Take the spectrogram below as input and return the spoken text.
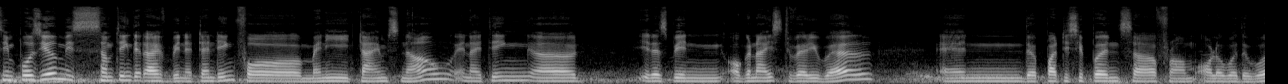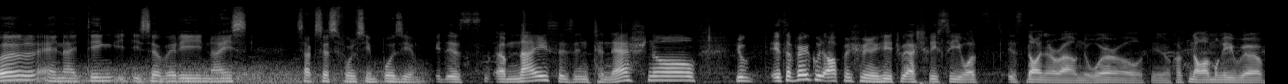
Symposium is something that I've been attending for many times now, and I think uh, it has been organized very well. And the participants are from all over the world, and I think it is a very nice, successful symposium. It is um, nice, it's international. You, it's a very good opportunity to actually see what's done around the world, you know, because normally we're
